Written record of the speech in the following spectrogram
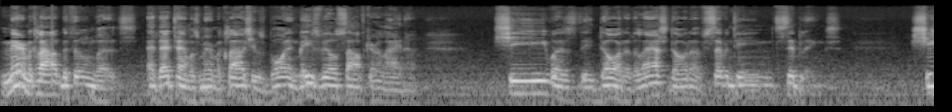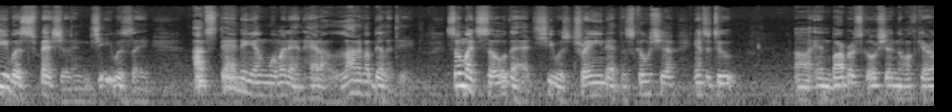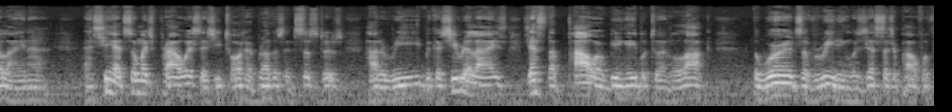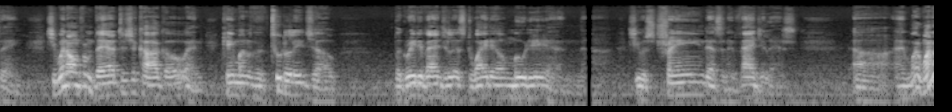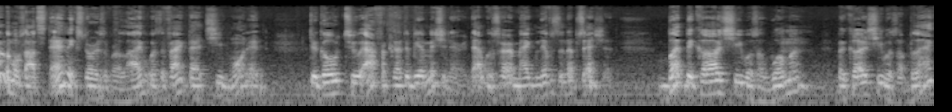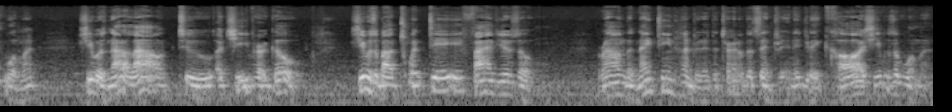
Mary McLeod Bethune was, at that time was Mary McLeod. She was born in Mayesville, South Carolina. She was the daughter, the last daughter of 17 siblings. She was special and she was a outstanding young woman and had a lot of ability. So much so that she was trained at the Scotia Institute uh, in Barber, Scotia, North Carolina. And she had so much prowess that she taught her brothers and sisters how to read because she realized just the power of being able to unlock the words of reading was just such a powerful thing. She went on from there to Chicago and came under the tutelage of the great evangelist Dwight L. Moody, and uh, she was trained as an evangelist. Uh, and one of the most outstanding stories of her life was the fact that she wanted to go to Africa to be a missionary. That was her magnificent obsession. But because she was a woman, because she was a black woman, she was not allowed to achieve her goal. She was about 25 years old, around the 1900 at the turn of the century, and because she was a woman,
